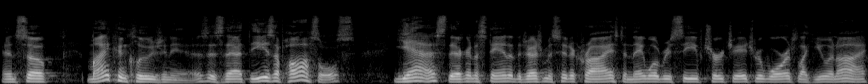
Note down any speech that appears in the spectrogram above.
And so, my conclusion is, is that these apostles, yes, they're going to stand at the judgment seat of Christ and they will receive church age rewards like you and I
